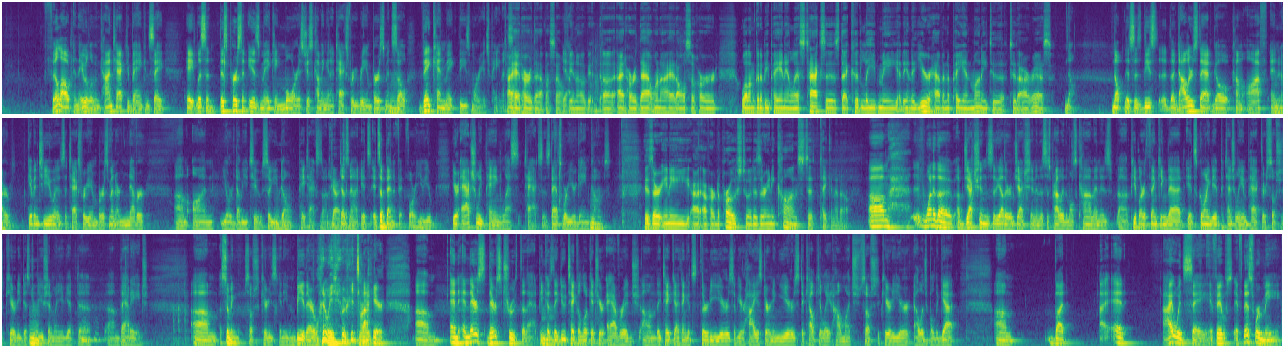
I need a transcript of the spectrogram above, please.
fill out and they will even contact your bank and say, hey, listen, this person is making more. It's just coming in a tax free reimbursement. So they can make these mortgage payments. I had heard that myself. Yeah. You know, uh, I had heard that one. I had also heard, well, I'm going to be paying in less taxes. That could leave me at the end of the year having to pay in money to the to the IRS. No. Nope. This is these the dollars that go come off and Mm-hmm. are given to you as a tax free reimbursement are never um, on your W two, so you don't pay taxes on it. It Mm-hmm. Does not. It's it's a benefit for you. You're you're actually paying less taxes. That's where your gain Mm-hmm. comes. Is there any? I, I've heard the pros to it. Is there any cons to taking it out? Um, one of the objections, the other objection, and this is probably the most common, is uh, people are thinking that it's going to potentially impact their Social Security distribution when you get to um, that age. Um, assuming Social Security is going to even be there when we retire. Um, and and there's there's truth to that because they do take a look at your average. Um, they take I think it's 30 years of your highest earning years to calculate how much Social Security you're eligible to get. Um, but and I would say if it was, if this were me,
